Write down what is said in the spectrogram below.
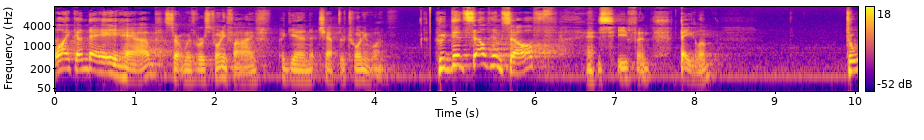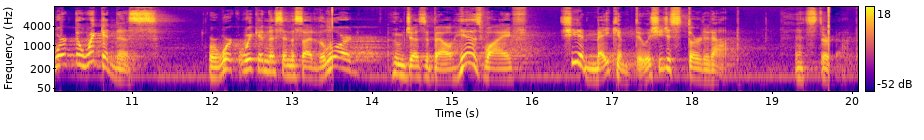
like unto Ahab, starting with verse 25, again, chapter 21, who did sell himself, as even Balaam, to work the wickedness, or work wickedness in the sight of the Lord, whom Jezebel, his wife, she didn't make him do it, she just stirred it up. And stirred up.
